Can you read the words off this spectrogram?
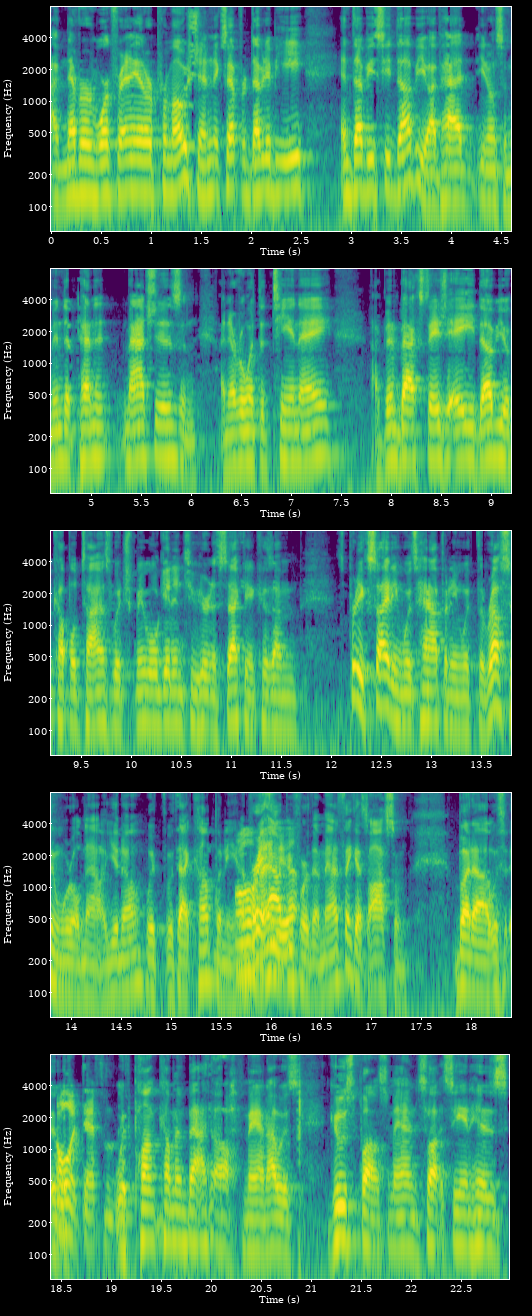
I've never worked for any other promotion except for WWE and WCW. I've had you know some independent matches, and I never went to TNA. I've been backstage at AEW a couple times, which maybe we'll get into here in a second because I'm. It's pretty exciting what's happening with the wrestling world now. You know, with with that company. Oh, I'm very happy yeah. for them, man. I think that's awesome. But uh, with, oh, definitely with Punk coming back, oh man, I was goosebumps, man. Saw, seeing his.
